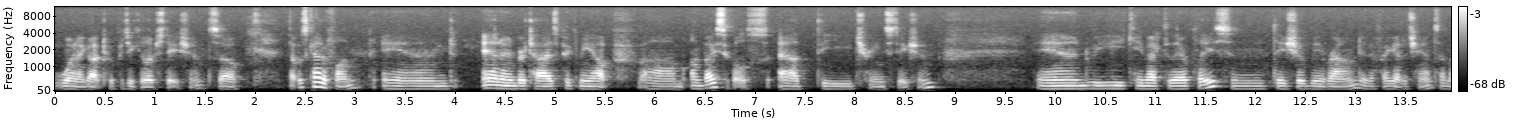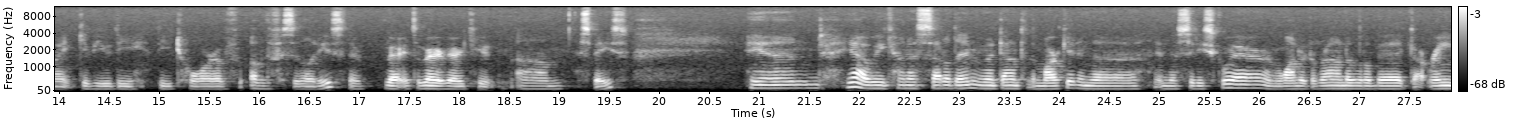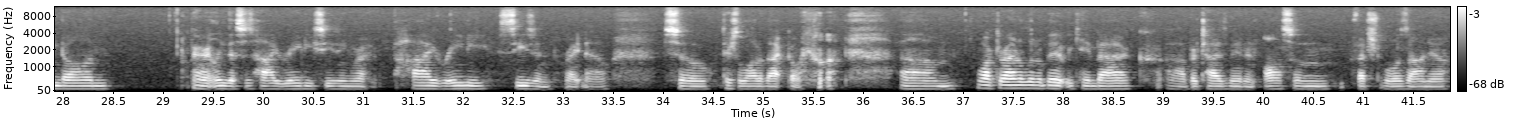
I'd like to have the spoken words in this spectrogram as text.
when I got to a particular station. So that was kind of fun, and Anna and Bertise picked me up um, on bicycles at the train station and came back to their place and they showed me around and if I get a chance I might give you the the tour of, of the facilities. They're very it's a very very cute um, space. And yeah we kind of settled in. We went down to the market in the in the city square and wandered around a little bit got rained on. Apparently this is high rainy season high rainy season right now. So there's a lot of that going on um, walked around a little bit, we came back, uh, Bertise made an awesome vegetable lasagna,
